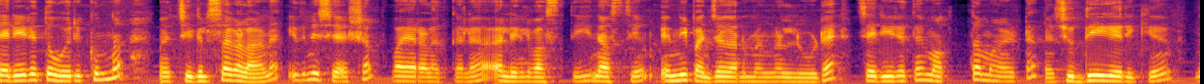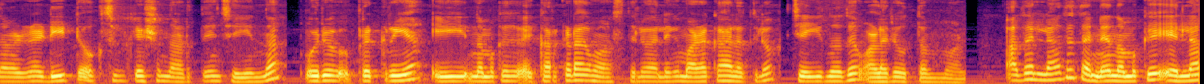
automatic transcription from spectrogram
ശരീരത്തെ ഒരുക്കുന്ന ചികിത്സകളാണ്. ഇതിനുശേഷം വയറിളക്കൽ അല്ലെങ്കിൽ വസ്തി നസ്യം എന്നീ പഞ്ചകർമ്മങ്ങളിലൂടെ ശരീരത്തെ മൊത്തമായിട്ട് ശുദ്ധീകരിക്കുകയും നമ്മുടെ ഡീടോക്സിഫിക്കേഷൻ നടത്തുകയും ചെയ്യുന്ന ഒരു പ്രക്രിയ ഈ നമുക്ക് കർക്കിടക മാസത്തിലോ അല്ലെങ്കിൽ മഴക്കാലത്തിലോ ചെയ്യുന്നത് വളരെ ഉത്തമമാണ്. അതല്ലാതെ തന്നെ നമുക്ക് എല്ലാ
